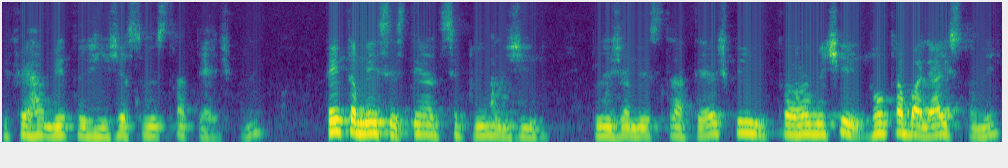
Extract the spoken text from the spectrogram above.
de ferramentas de gestão estratégica. Né? Tem também, vocês têm a disciplina de planejamento estratégico e provavelmente vão trabalhar isso também.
